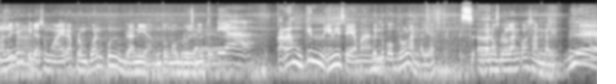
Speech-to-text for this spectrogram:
Maksudnya kan tidak semua akhirnya perempuan pun berani ya untuk ngobrolin itu. Iya. Karena mungkin ini sih emang. Bentuk obrolan kali ya. Bukan eh, obrolan kosan kali. Iya.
